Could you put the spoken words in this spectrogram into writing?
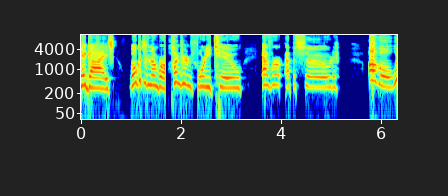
Hey guys, welcome to number 142 ever episode of a Wiz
